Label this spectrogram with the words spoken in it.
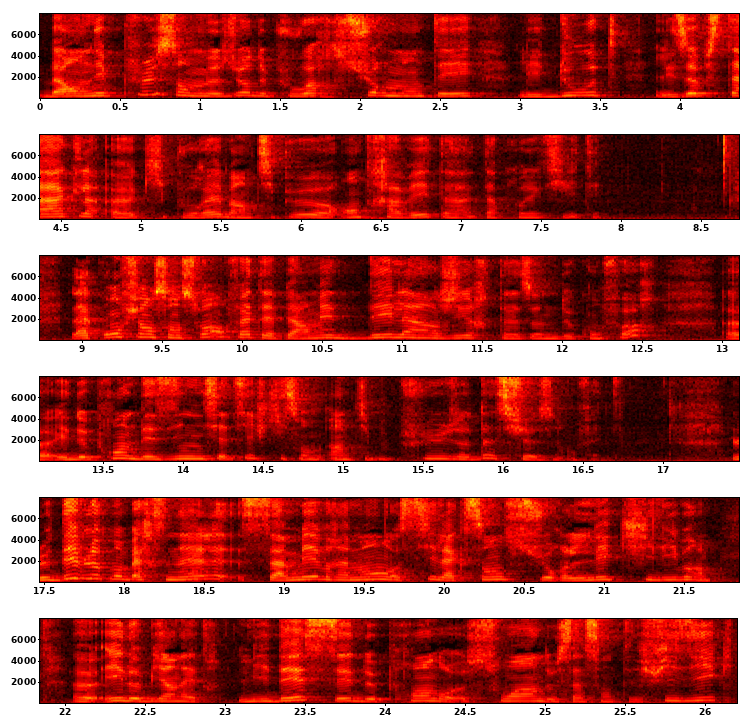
ben, on est plus en mesure de pouvoir surmonter les doutes, les obstacles euh, qui pourraient ben, un petit peu euh, entraver ta, productivité. La confiance en soi, en fait, elle permet d'élargir ta zone de confort euh, et de prendre des initiatives qui sont un petit peu plus audacieuses, en fait. Le développement personnel, ça met vraiment aussi l'accent sur l'équilibre et le bien-être. L'idée, c'est de prendre soin de sa santé physique,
